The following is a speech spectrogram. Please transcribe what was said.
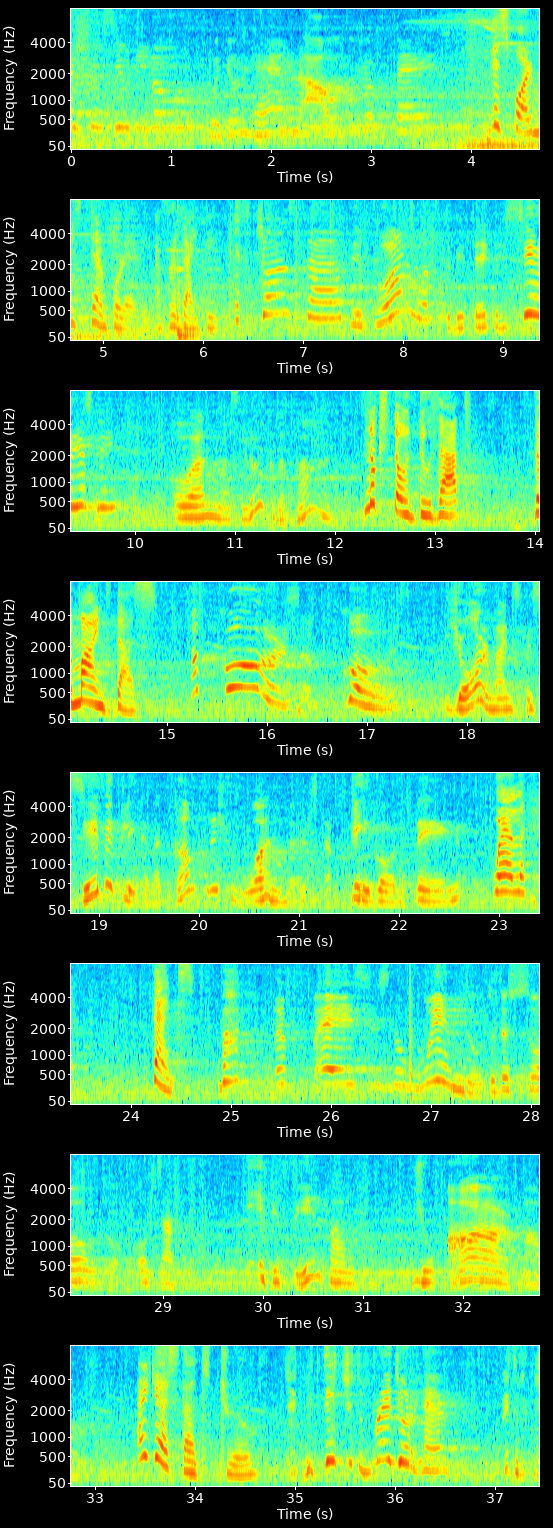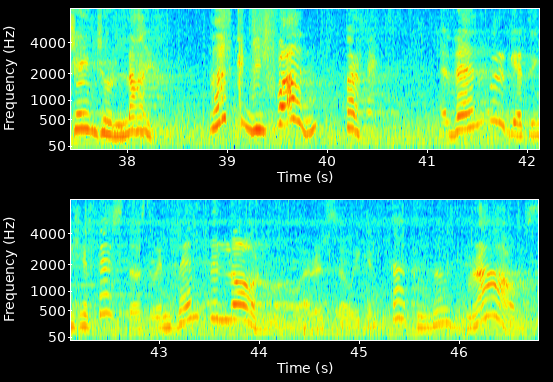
precious look with your hair out of your face. This form is temporary, Aphrodite. It's just that if one wants to be taken seriously, one must look the part. Looks don't do that. The mind does. Of course, of course. Your mind specifically can accomplish wonders, the big old thing. Well, thanks. But the face is the window to the soul, or, or something. If you feel powerful, you are powerful. I guess that's true. Let me teach you to braid your hair. It'll change your life. That could be fun. Perfect. Then we're getting Hephaestus to invent the lawnmower so we can tackle those brows.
